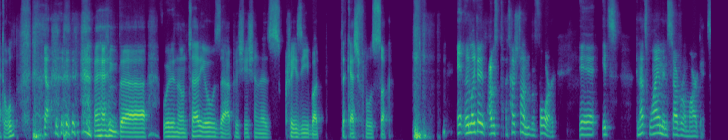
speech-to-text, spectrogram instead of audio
at all. Yeah. and uh, we're in Ontario, the appreciation is crazy, but the cash flows suck. and, and like I, I was I touched on before it, it's and that's why i'm in several markets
